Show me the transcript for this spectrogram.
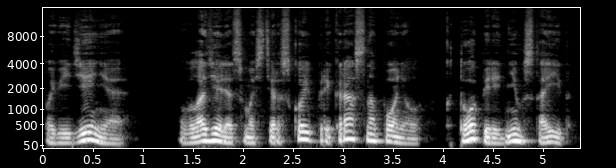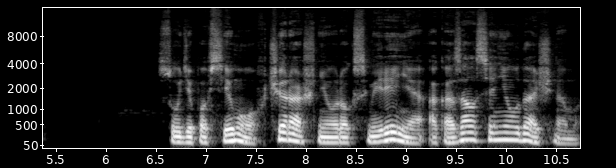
поведение. Владелец мастерской прекрасно понял, кто перед ним стоит. Судя по всему, вчерашний урок смирения оказался неудачным.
